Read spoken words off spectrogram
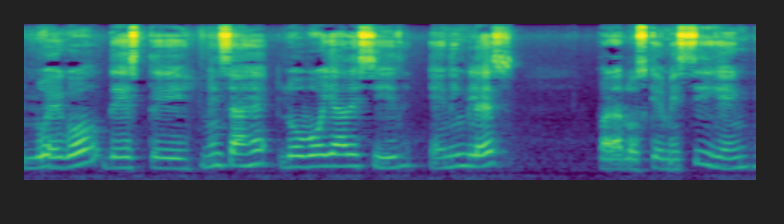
Luego de este mensaje lo voy a decir en inglés para los que me siguen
